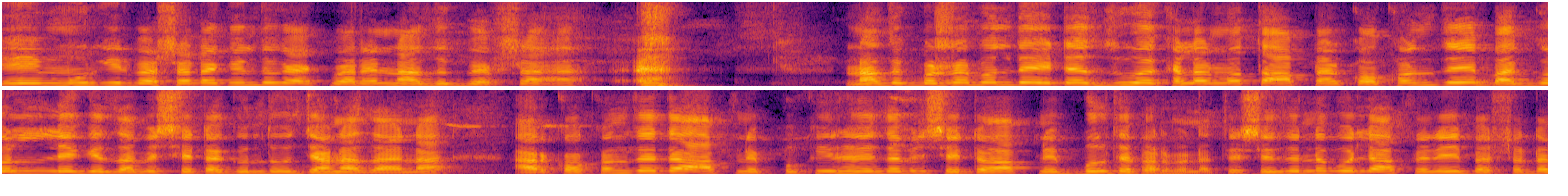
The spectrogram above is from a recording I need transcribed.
এই মুরগির ব্যবসাটা কিন্তু একবারে নাজুক ব্যবসা। নাজুক ব্যবসা বলতে এটা জুয়া খেলার মতো, আপনার কখন যে ভাগ্য লেগে যাবে সেটা কিন্তু জানা যায় না। আর কখন যে আপনি ফকির হয়ে যাবেন সেটাও আপনি বলতে পারবেন না। তো সেই জন্য বলে আপনার এই ব্যবসাটা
